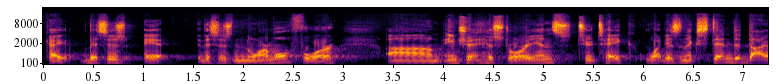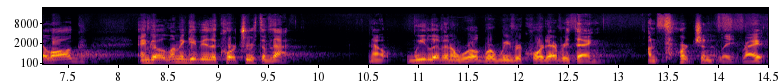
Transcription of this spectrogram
Okay? This is, a, this is normal for um, ancient historians to take what is an extended dialogue and go, let me give you the core truth of that. Now, we live in a world where we record everything, unfortunately, right?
